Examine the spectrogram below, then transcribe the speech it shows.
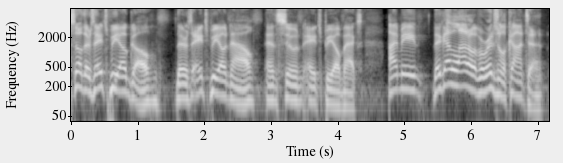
So there's HBO Go, there's HBO Now, and soon HBO Max. I mean, they got a lot of original content.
